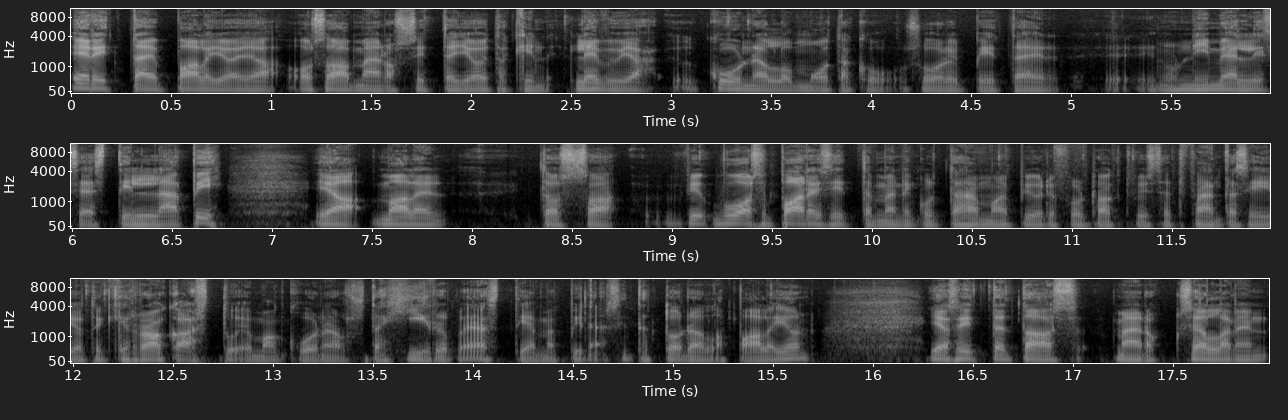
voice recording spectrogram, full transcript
erittäin paljon ja osaa mä en ole sitten joitakin levyjä kuunnellut muuta kuin suurin piirtein niin nimellisesti läpi. Ja mä olen tuossa vuosi pari sitten mä niin kuin tähän My Beautiful Dark Twisted Fantasy jotenkin rakastuin ja mä oon kuunnellut sitä hirveästi ja mä pidän sitä todella paljon. Ja sitten taas mä en ole sellainen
